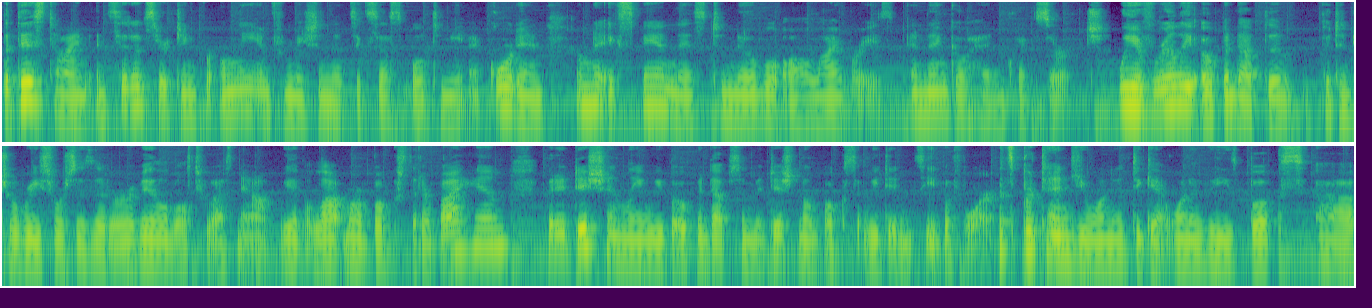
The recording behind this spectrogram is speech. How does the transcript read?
But this time, instead of searching for only information that's accessible to me at Gordon, I'm going to expand this to Noble All Libraries, and then go ahead and click search. We have really opened up the potential resources that are available to us now. We have a lot more books that are by him, but additionally, we've opened up some additional books that we didn't see before. Let's pretend you wanted to get one of these books uh,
